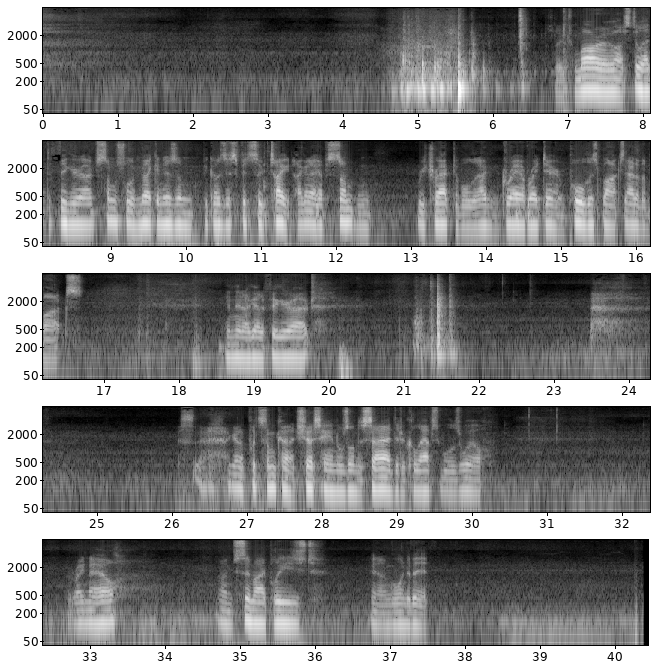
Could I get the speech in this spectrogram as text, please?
Tomorrow I still have to figure out some sort of mechanism because this fits so tight. I gotta have something retractable that I can grab right there and pull this box out of the box. And then I gotta figure out I gotta put some kind of chest handles on the side that are collapsible as well. But right now, I'm semi and I'm going to bed.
